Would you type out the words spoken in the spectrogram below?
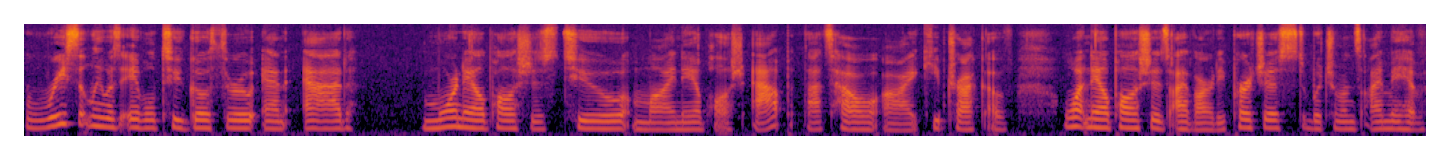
recently was able to go through and add more nail polishes to my nail polish app. That's how I keep track of what nail polishes I've already purchased, which ones I may have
